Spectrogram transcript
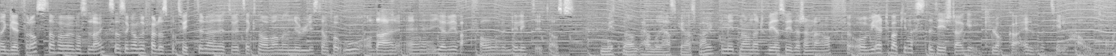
det er gøy for oss. Da får vi masse likes. Og så kan du følge oss på Twitter. Der heter vi Teknova med null istedenfor O, og der eh, gjør vi i hvert fall veldig lite ut av oss. Mitt navn er Andreas Grenasberg. Mitt navn er Tobias Widersen Langhoff, og vi er tilbake neste tirsdag klokka 11 til halv 12.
